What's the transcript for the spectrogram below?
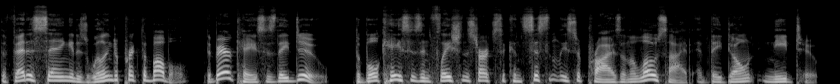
The Fed is saying it is willing to prick the bubble. The bear case is they do. The bull case is inflation starts to consistently surprise on the low side, and they don't need to.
